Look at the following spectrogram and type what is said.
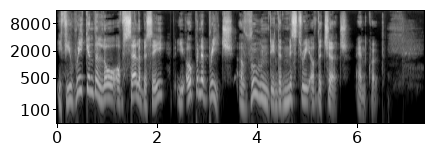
if you weaken the law of celibacy, you open a breach, a wound in the mystery of the church. End quote.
